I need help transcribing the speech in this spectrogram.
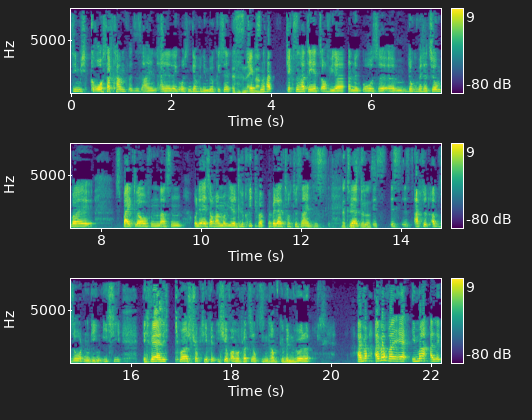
ziemlich großer Kampf, es ist ein, einer der größten Kämpfe, die möglich sind. Es ist in Jackson England. hat Jackson hatte jetzt auch wieder eine große ähm, Dokumentation bei Spike laufen lassen und er ist auch einmal wieder glücklich bei Bellator zu sein. Das ist, Natürlich der ist, ist, ist absolut absurd und gegen Ishii. Ich wäre ja nicht mal schockiert, wenn Ishii auf einmal plötzlich noch diesen Kampf gewinnen würde. Einfach, einfach weil er immer alle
